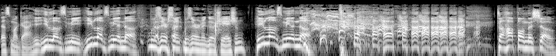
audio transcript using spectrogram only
That's my guy. He, he loves me. He loves me enough. Was there some, was there a negotiation? He loves me enough to hop on the show.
